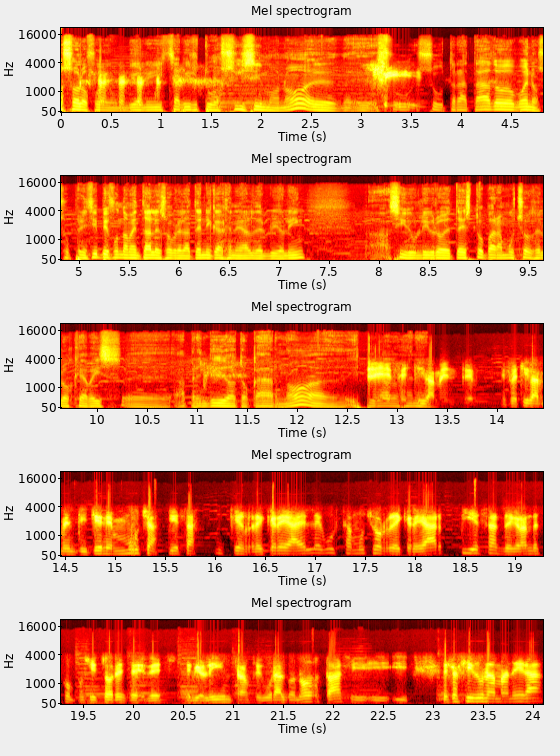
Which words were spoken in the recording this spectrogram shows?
No solo fue un violinista virtuosísimo, ¿no? Eh, eh, su, tratado, bueno, sus principios fundamentales sobre la técnica general del violín ha sido un libro de texto para muchos de los que habéis eh, aprendido a tocar, ¿no? efectivamente, efectivamente, y tiene muchas piezas que recrea. A él le gusta mucho recrear piezas de grandes compositores de, violín, transfigurando notas, y esa ha sido una manera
